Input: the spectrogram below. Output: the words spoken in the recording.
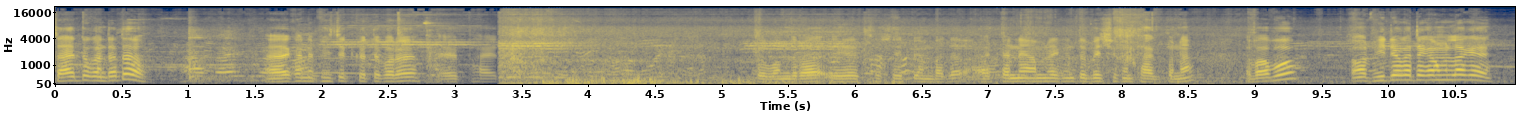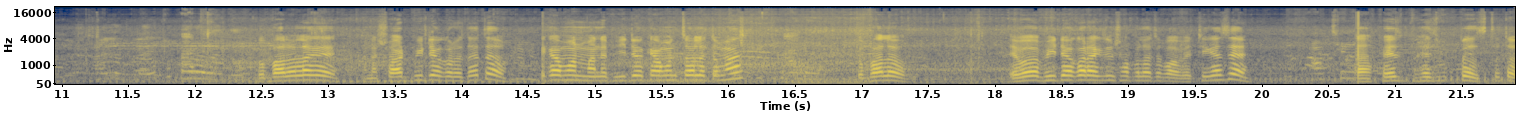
চায়ের দোকান তাই তো? এখানে ভিজিট করতে পারো। তো বন্ধুরা এই হচ্ছে সেই প্রেম বাজার। এখানে আমরা কিন্তু বেশিক্ষণ থাকব না। বাবু? তোমার ভিডিও করতে কেমন লাগে? খুব ভালো লাগে? মানে শর্ট ভিডিও করো, তাই তো? কেমন? মানে ভিডিও কেমন চলে তোমার? খুব ভালো? এবার ভিডিও করে একদিন সফলতা পাবে, ঠিক আছে? ফেস ফেসবুক পেজ তো? তো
